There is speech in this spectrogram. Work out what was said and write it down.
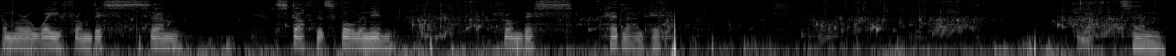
and we're away from this um, stuff that's fallen in from this headland here. But um,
